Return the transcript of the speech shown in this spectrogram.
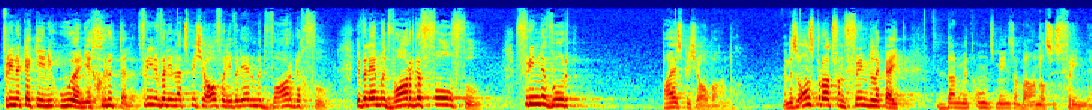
Vriende kyk jy in die oë en jy groet hulle. Vriende wil jy laat spesiaal voel, jy wil hê hulle moet waardig voel. Jy wil hulle moet waardevol voel. Vriende word baie spesiaal behandel. En as ons praat van vriendelikheid, dan moet ons mense behandel soos vriende.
